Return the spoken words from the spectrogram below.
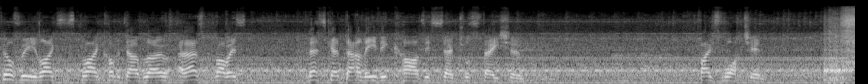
Feel free to like, subscribe, comment down below. And as promised, let's get that leaving Cardiff Central Station. Thanks for watching.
